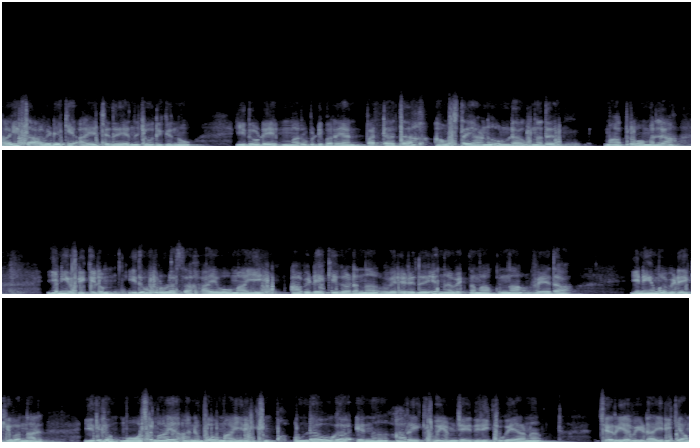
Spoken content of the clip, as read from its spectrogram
പൈസ അവിടേക്ക് അയച്ചത് എന്ന് ചോദിക്കുന്നു. ഇതോടെ മറുപടി പറയാൻ പറ്റാത്ത അവസ്ഥയാണ് ഉണ്ടാകുന്നത്. മാത്രവുമല്ല ഇനി ഒരിക്കലും ഇതുപോലുള്ള സഹായവുമായി അവിടേക്ക് കടന്ന് വരരുത് എന്ന് വ്യക്തമാക്കുന്ന വേദ ഇനിയും അവിടേക്ക് വന്നാൽ ഇതിലും മോശമായ അനുഭവമായിരിക്കും ഉണ്ടാവുക എന്ന് അറിയിക്കുകയും ചെയ്തിരിക്കുകയാണ്. ചെറിയ വീടായിരിക്കാം.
